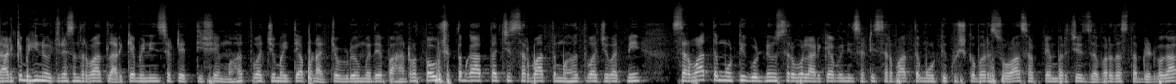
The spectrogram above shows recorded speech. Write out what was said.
लाडकी बहीण योजनेसंदर्भात लाडक्या बहिणींसाठी अतिशय महत्त्वाची माहिती आपण आजच्या व्हिडिओमध्ये पाहणार आहोत. पाहू शकता बघा आत्ताची सर्वात महत्त्वाची बातमी सर्वात मोठी गुड न्यूज सर्व लाडक्या बहिणींसाठी सर्वात मोठी खुशखबर सोळा सप्टेंबरची जबरदस्त अपडेट बघा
